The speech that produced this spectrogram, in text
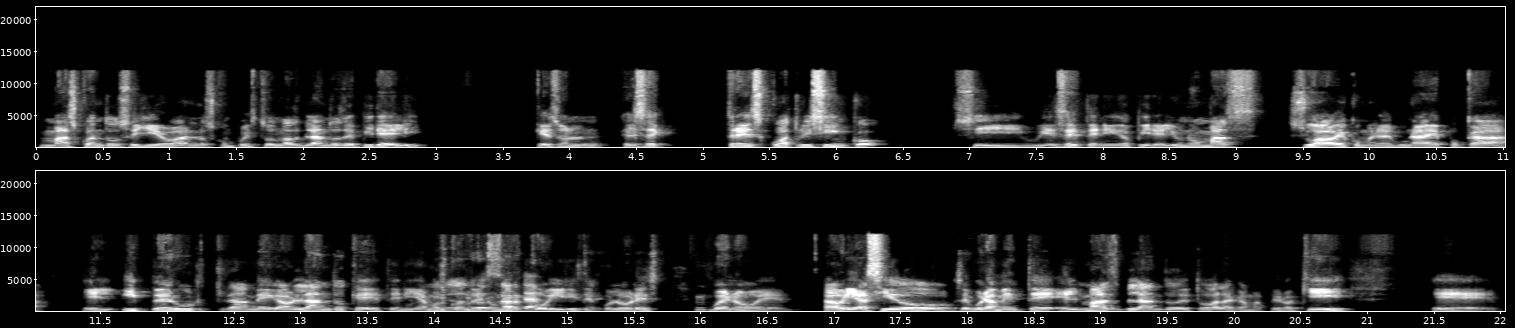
más cuando se llevan los compuestos más blandos de Pirelli, que son el C3, 4 y 5. Si hubiese tenido Pirelli uno más suave, como en alguna época el hiper ultra mega blando que teníamos cuando era un arco iris de colores, bueno, eh, habría sido seguramente el más blando de toda la gama, pero aquí eh,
